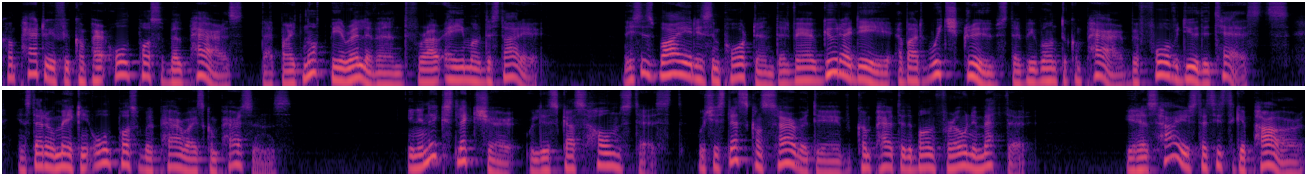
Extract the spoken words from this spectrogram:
compared to if we compare all possible pairs that might not be relevant for our aim of the study. This is why it is important that we have a good idea about which groups that we want to compare before we do the tests, instead of making all possible pairwise comparisons. In the next lecture, we'll discuss Holm's test, which is less conservative compared to the Bonferroni method. It has higher statistical power,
